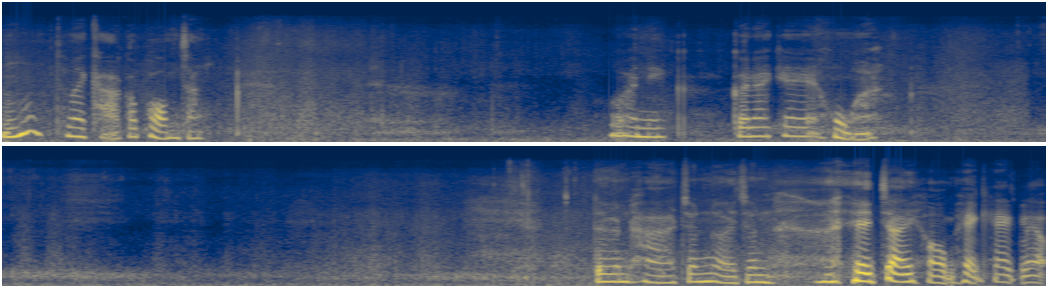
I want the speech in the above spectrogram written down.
อืมทำไมขาก็ผอมจัง ว่า อันนี้ก็ได้แค่หัว เดินหาจนเหนื่อยจนหายใจหอบแหกๆแล้ว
